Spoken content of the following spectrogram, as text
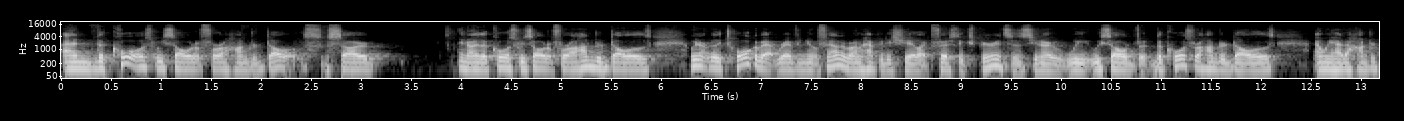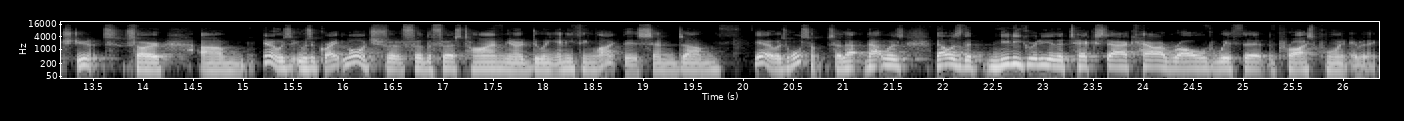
And the course, we sold it for $100. So, you know, the course we sold it for $100. We don't really talk about revenue at Foundr, but I'm happy to share like first experiences. You know, we, we sold the course for $100 and we had 100 students. So, um, you know, it was, it was a great launch for, for the first time, you know, doing anything like this. And, um, yeah, it was awesome. So that that was that was the nitty gritty of the tech stack, how I rolled with it, the price point, everything.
